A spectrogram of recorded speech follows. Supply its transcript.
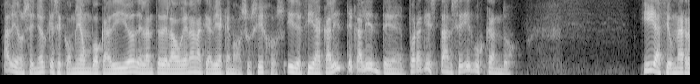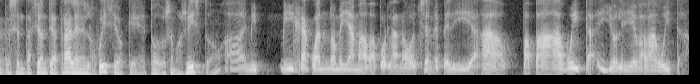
había un señor que se comía un bocadillo delante de la hoguera en la que había quemado sus hijos y decía, caliente, caliente, por aquí están, seguir buscando. Y hacía una representación teatral en el juicio que todos hemos visto. Ay, mi, hija cuando me llamaba por la noche me pedía, ah, papá, agüita, y yo le llevaba agüita.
